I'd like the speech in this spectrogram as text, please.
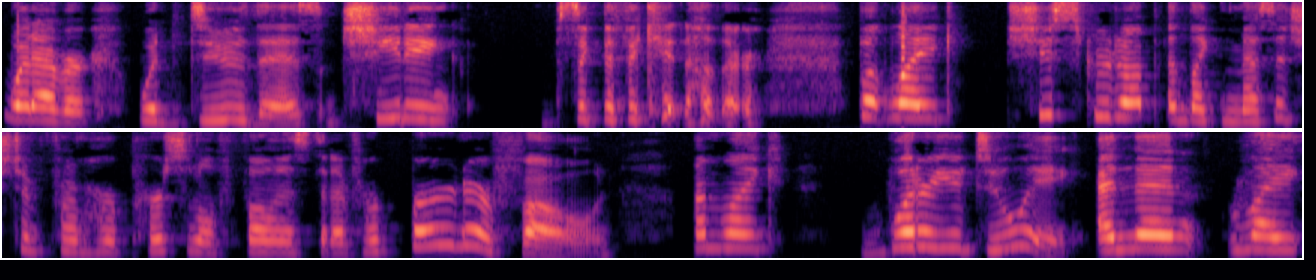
whatever, would do this, cheating significant other. But, like, she screwed up and like messaged him from her personal phone instead of her burner phone. I'm like, what are you doing? And then like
